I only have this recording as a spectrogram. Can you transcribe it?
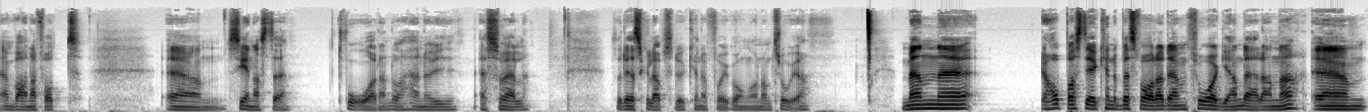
än vad han har fått um, senaste två åren då här nu i SHL. Så det skulle absolut kunna få igång honom tror jag. Men uh, jag hoppas det kunde besvara den frågan där Anna. Um,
